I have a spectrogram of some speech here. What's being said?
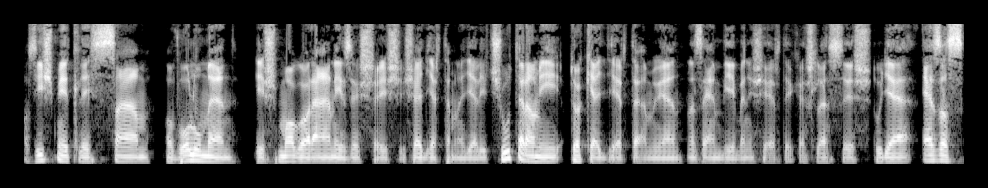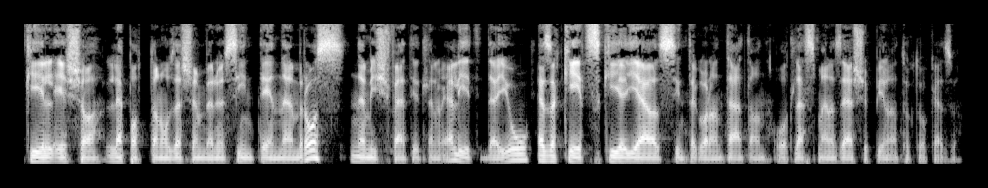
az ismétlés szám, a volumen, és maga ránézésre is, is egyértelműen egy elit shooter, ami tök egyértelműen az NBA-ben is értékes lesz, és ugye ez a skill és a lepattanózás emberő szintén nem rossz, nem is feltétlenül elit, de jó. Ez a két skillje az szinte garantáltan ott lesz már az első pillanatoktól kezdve.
